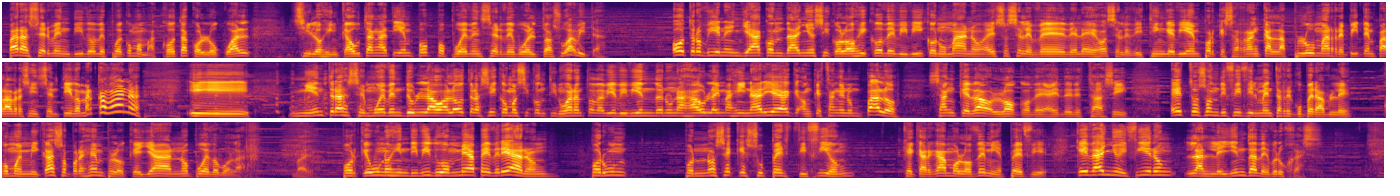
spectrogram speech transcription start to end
para ser vendidos después como mascota, con lo cual si los incautan a tiempo, pues pueden ser devueltos a su hábitat. Otros vienen ya con daño psicológico de vivir con humanos, eso se les ve de lejos, se les distingue bien porque se arrancan las plumas, repiten palabras sin sentido, Mercadona. Y mientras se mueven de un lado al otro así como si continuaran todavía viviendo en una jaula imaginaria, que aunque están en un palo, se han quedado locos de estar así. Estos son difícilmente recuperables, como en mi caso, por ejemplo, que ya no puedo volar Vaya. porque unos individuos me apedrearon por un por no sé qué superstición que cargamos los de mi especie. ¿Qué daño hicieron las leyendas de brujas?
